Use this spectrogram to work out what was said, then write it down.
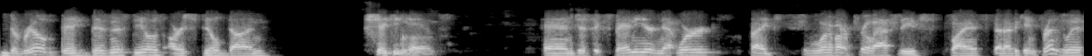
The real big business deals are still done shaking hands and just expanding your network. Like one of our pro athletes clients that I became friends with,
